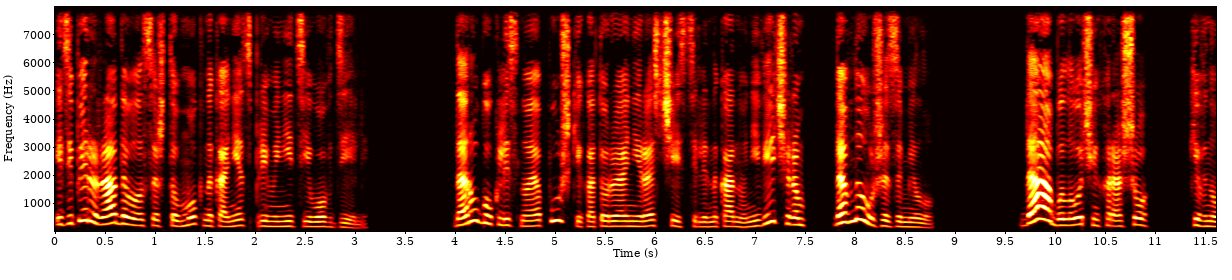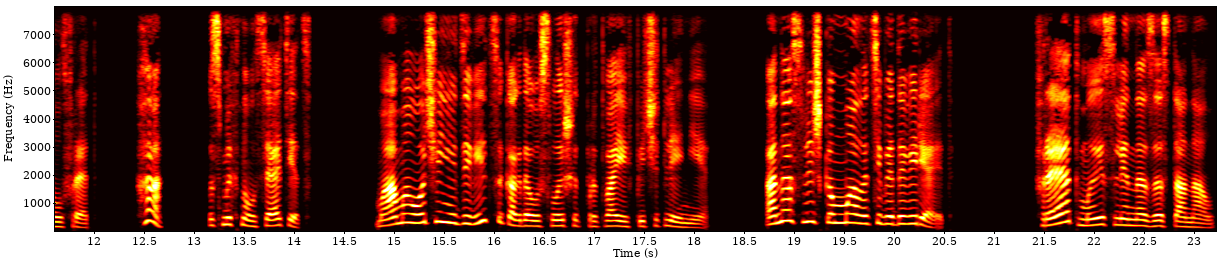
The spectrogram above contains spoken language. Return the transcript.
и теперь радовался, что мог наконец применить его в деле. Дорогу к лесной опушке, которую они расчистили накануне вечером, давно уже замело. «Да, было очень хорошо», — кивнул Фред. «Ха!» — усмехнулся отец. «Мама очень удивится, когда услышит про твои впечатления. Она слишком мало тебе доверяет». Фред мысленно застонал.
